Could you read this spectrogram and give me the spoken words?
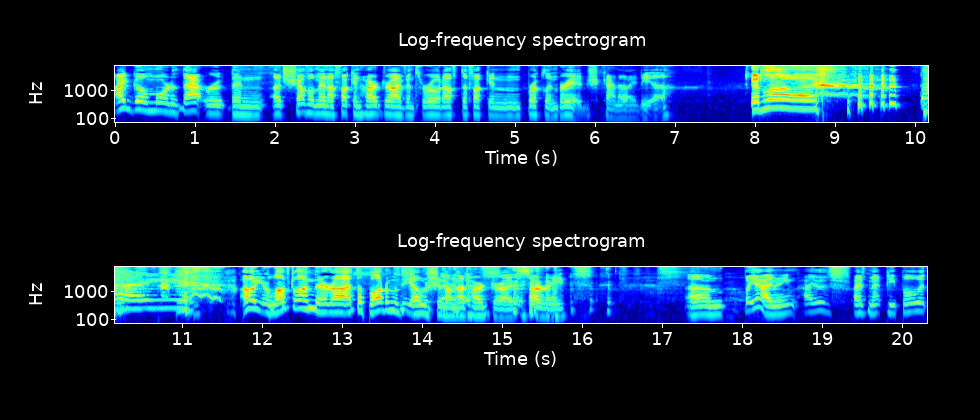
I'd go more to that route than uh, shove them in a fucking hard drive and throw it off the fucking Brooklyn Bridge kind of idea. good luck Bye. Oh, your loved one? They're uh, at the bottom of the ocean on that hard drive. Sorry. Um, but yeah, I mean, I've I've met people with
